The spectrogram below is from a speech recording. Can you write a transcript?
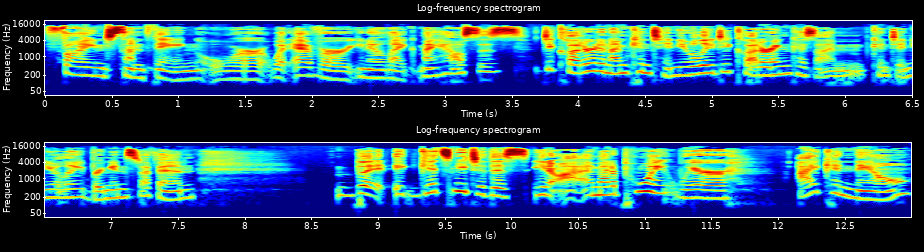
find something or whatever. You know, like my house is decluttered and I'm continually decluttering because I'm continually bringing stuff in. But it gets me to this, you know, I'm at a point where I can now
